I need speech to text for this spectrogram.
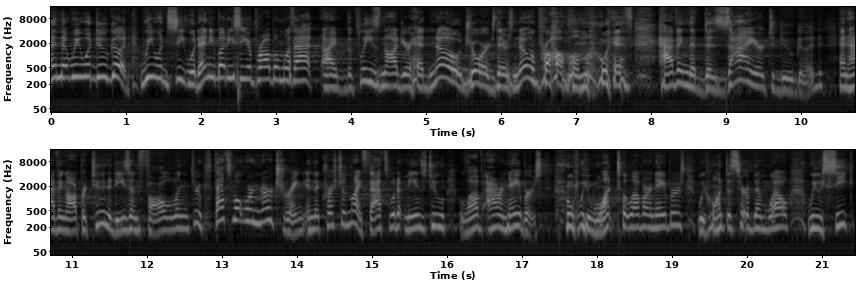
and that we would do good. We would see, would anybody see a problem with that? I, please nod your head. No, George, there's no problem with having the desire to do good and having opportunities and following through. That's what we're nurturing in the Christian life. That's what it means to love our neighbors. we want to love our neighbors, we want to serve them well, we seek,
